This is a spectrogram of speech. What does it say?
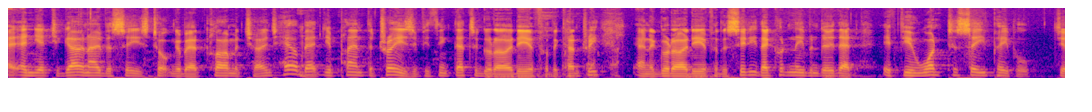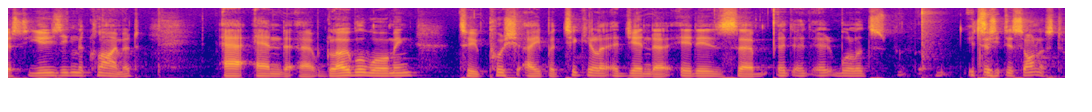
and yet you're going overseas talking about climate change. How about you plant the trees if you think that's a good idea for the country and a good idea for the city? They couldn't even do that. If you want to see people just using the climate uh, and uh, global warming to push a particular agenda. It is, um, it, it, it, well, it's, It's just a- dishonest.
